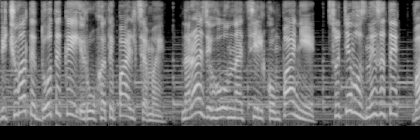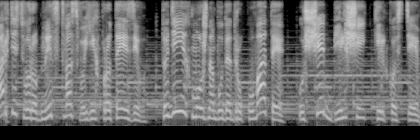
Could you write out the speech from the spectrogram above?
відчувати дотики і рухати пальцями. Наразі головна ціль компанії суттєво знизити вартість виробництва своїх протезів. Тоді їх можна буде друкувати у ще більшій кількості.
